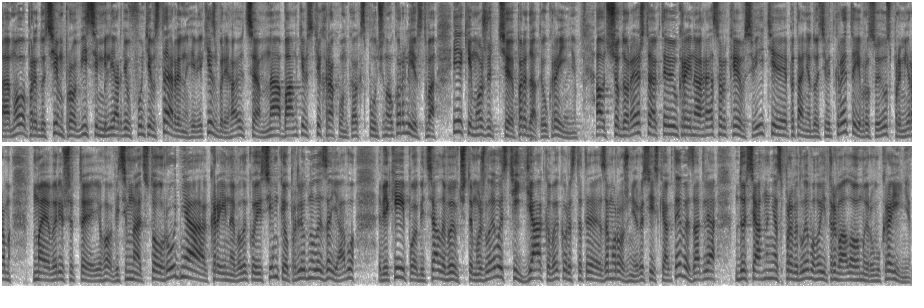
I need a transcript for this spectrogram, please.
Е, Мова передусім про 8 мільярдів фунтів стерлінгів, які зберігаються на банківських рахунках Сполученого Королівства і які можуть е, передати Україні. А от щодо решти активів України-агресорки в світі питання досі відкрите. Євросоюз, приміром, має вирішити його 18 грудня. Країни Великої Сімки оприлюднили заяву, в якій пообіцяли вивчити можливості, як використати заморожені російські активи задля досягнення справедливого і тривалого миру в Україні.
